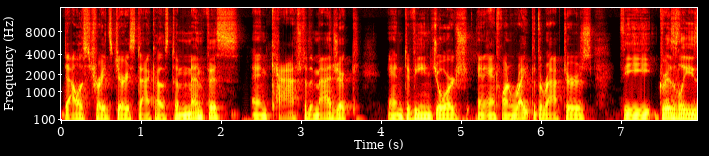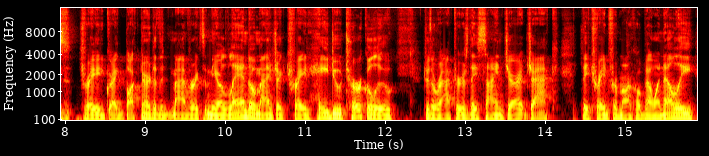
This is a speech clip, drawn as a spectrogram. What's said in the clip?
Dallas trades Jerry Stackhouse to Memphis and Cash to the Magic and Devean George and Antoine Wright to the Raptors. The Grizzlies trade Greg Buckner to the Mavericks and the Orlando Magic trade Hedo Turkoglu to the Raptors. They signed Jarrett Jack. They trade for Marco Belinelli.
